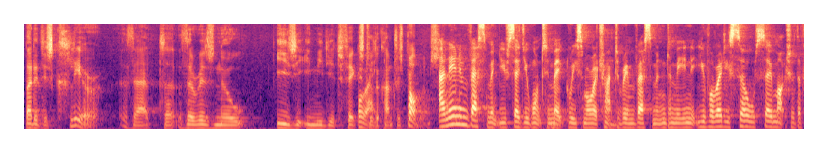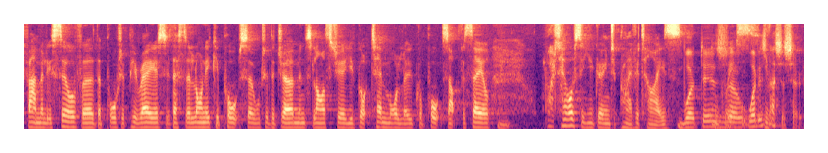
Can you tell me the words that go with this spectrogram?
but it is clear that uh, there is no easy, immediate fix All to the country's problems. And in investment, you said you want to make Greece more attractive for investment. I mean, you've already sold so much of the family silver, the Port of Piraeus, the Thessaloniki port sold to the Germans last year. You've got 10 more local ports up for sale. What else are you going to privatise? What is, uh, what is necessary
